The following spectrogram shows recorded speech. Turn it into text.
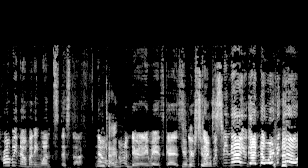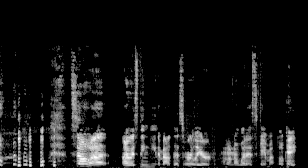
Probably nobody wants this thought. No, Okay. I'm gonna do it anyways, guys. Give You're stuck us. with me now. You got nowhere to go. so, uh, I was thinking about this earlier. I don't know what else came up. Okay.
